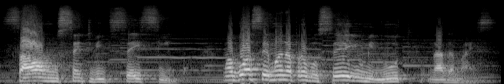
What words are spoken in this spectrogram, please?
Salmo 126, 5. Uma boa semana para você e um minuto, nada mais.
